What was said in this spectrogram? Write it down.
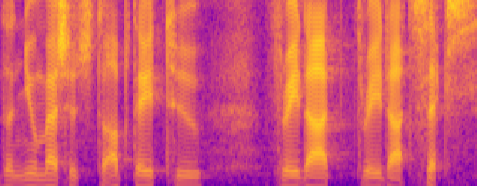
the new message to update to 3.3.6.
